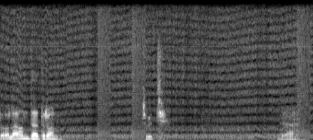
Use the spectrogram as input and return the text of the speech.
Toda la onda Tron. Chucha. Ya.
